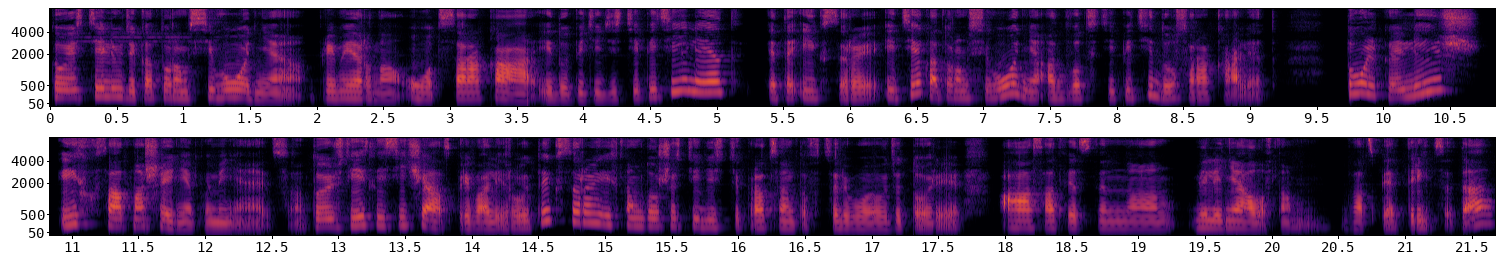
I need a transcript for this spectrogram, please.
То есть те люди, которым сегодня примерно от 40 и до 55 лет, это иксеры, и те, которым сегодня от 25 до 40 лет. Только лишь их соотношение поменяется. То есть если сейчас превалируют иксеры, их там до 60% в целевой аудитории, а, соответственно, миллениалов там 25-30, да,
